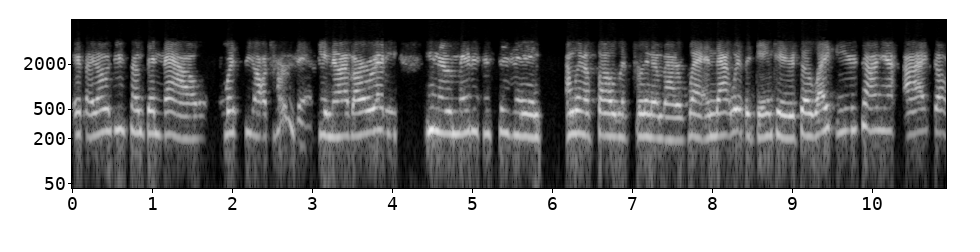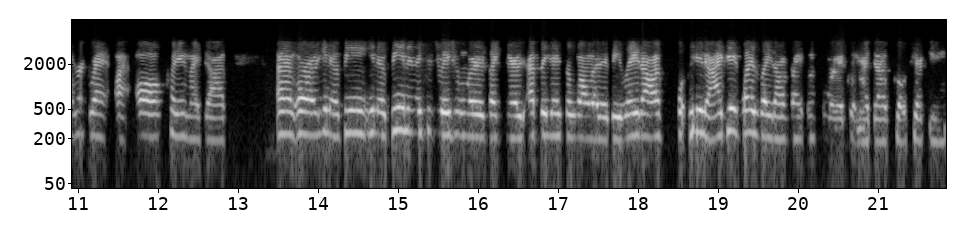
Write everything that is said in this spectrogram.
if I don't do something now, what's the alternative? You know, I've already, you know, made a decision. I'm going to follow it through no matter what. And that was a game changer. So, like you, Tanya, I don't regret at all quitting my job um, or you know being you know being in a situation where it's like you're up against the wall, whether it be laid off. You know, I did was laid off right before I quit my job, cold turkey,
